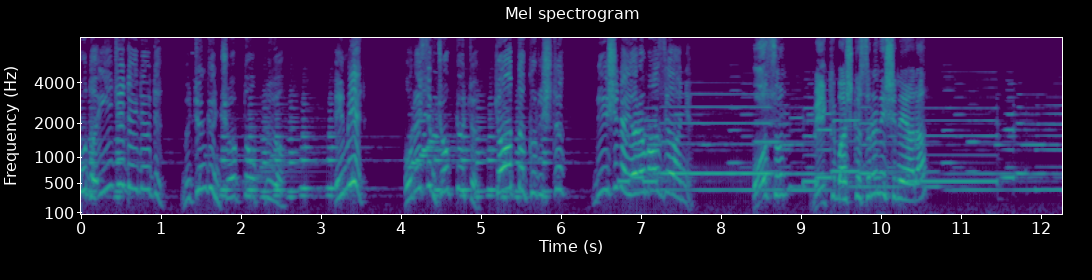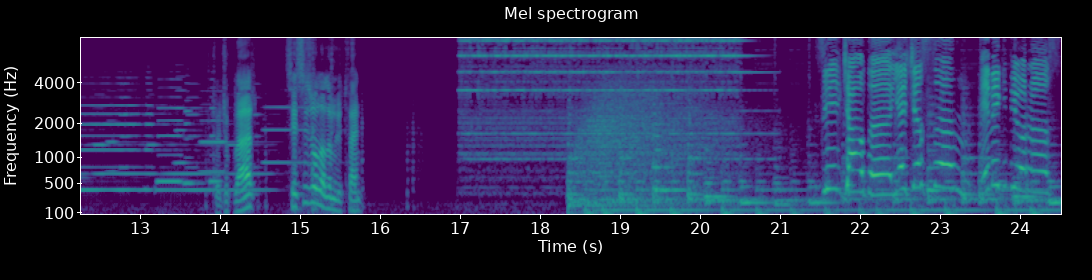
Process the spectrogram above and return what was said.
Bu da iyice delirdi. Bütün gün çöp topluyor. Emir, o resim çok kötü. Kağıt da kırıştı. Bir işine yaramaz yani. Olsun. Belki başkasının işine yarar. Çocuklar, sessiz olalım lütfen. Zil çaldı, yaşasın. Eve gidiyoruz.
